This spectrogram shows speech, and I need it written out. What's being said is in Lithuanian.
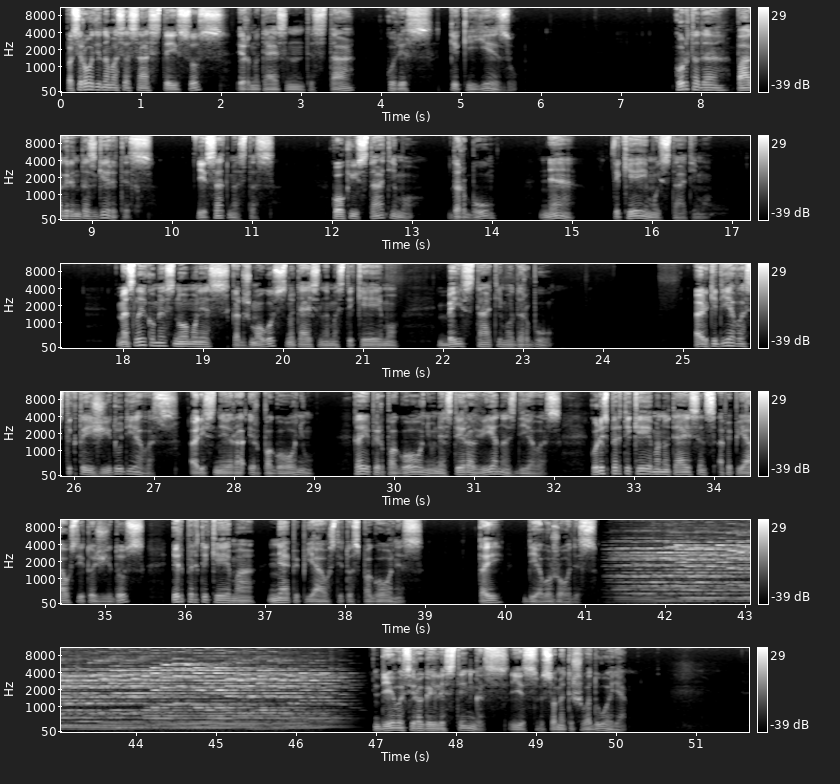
pasirodydamas esas teisus ir nuteisinantis tą, kuris tiki Jėzų. Kur tada pagrindas girtis? Jis atmestas. Kokiu įstatymu? Darbų? Ne, tikėjimų įstatymu. Mes laikomės nuomonės, kad žmogus nuteisinamas tikėjimu bei įstatymo darbų. Argi Dievas tik tai žydų Dievas, ar jis nėra ir pagonių? Taip ir pagonių, nes tai yra vienas Dievas, kuris per tikėjimą nuteisins apipjaustytos žydus ir per tikėjimą neapipjaustytus pagonis. Tai Dievo žodis. Dievas yra gailestingas, jis visuomet išvaduoja.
